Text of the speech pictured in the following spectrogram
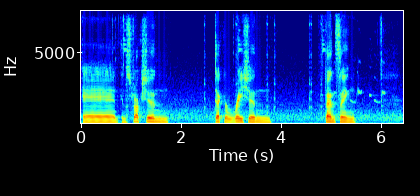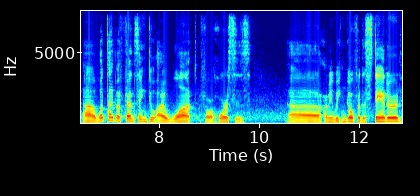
and construction, decoration, fencing. Uh, what type of fencing do I want for horses? Uh, I mean, we can go for the standard.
